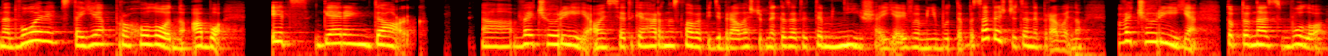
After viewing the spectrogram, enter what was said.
на дворі стає прохолодно, або It's getting dark. Вечоріє. Ось я таке гарне слово підібрала, щоб не казати темніша є, і ви мені будете писати, що це неправильно. вечоріє. Тобто в нас було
